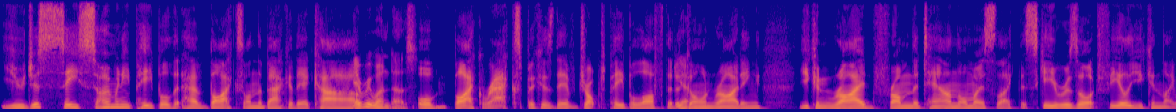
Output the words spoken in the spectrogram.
you just see so many people that have bikes on the back of their car Everyone does. or bike racks because they've dropped people off that are Yep. gone riding. You can ride from the town, almost like the ski resort feel. You can like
